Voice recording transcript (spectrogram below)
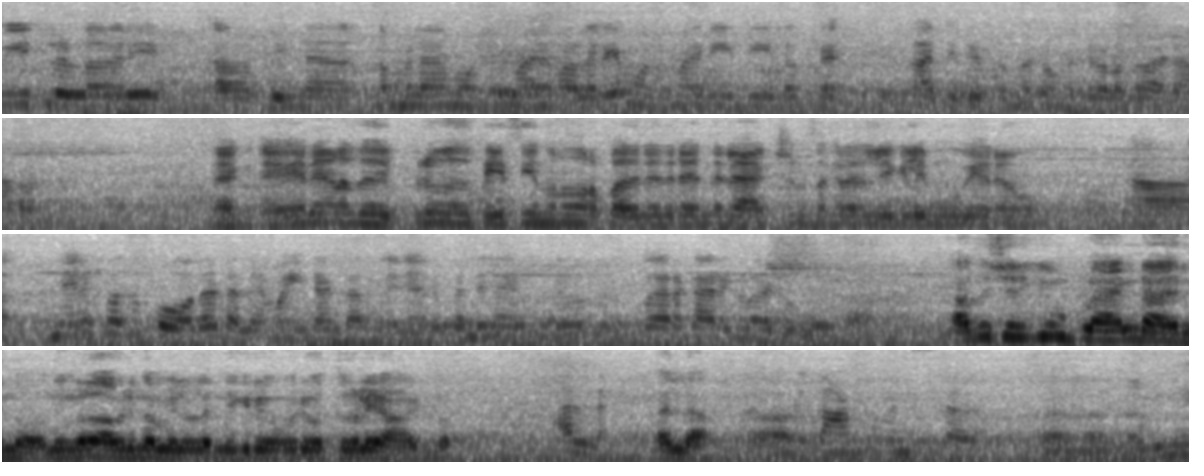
വീട്ടിലുള്ളവര് പിന്നെ നമ്മളെ മോശമായ വളരെ മോശമായ രീതിയിലൊക്കെ കാറ്റി കെട്ടുന്ന കമന്റുകളൊക്കെ വരാറുണ്ട്. എങ്ങനെയാണത്? ഇപ്പോഴും ഫേസ് ചെയ്യുന്നുണ്ടെന്ന് ഉറപ്പ്? അതിനെതിരെ എന്തെങ്കിലും ആക്ഷൻസ് അങ്ങനെ ലീഗലി മൂവ് ചെയ്യാനോ? ആ, ഞാനിപ്പോ അത് ബോധട്ടല്ലേ മൈൻഡ് ആക്കാറില്ല? ഞാനിപ്പോ എന്റെ ലൈഫിൽ വേറെ കാര്യങ്ങളായിട്ട് പോകും. അത് ശരിക്കും പ്ലാൻഡ് ആയിരുന്നോ? നിങ്ങൾ അവരും തമ്മിലുള്ള എന്തെങ്കിലും ഒരു ഒത്തുകളി ആയിരുന്നോ? അല്ല. അല്ല. കാണുമ്പോൾ മനസ്സിലാവും. അതിന്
